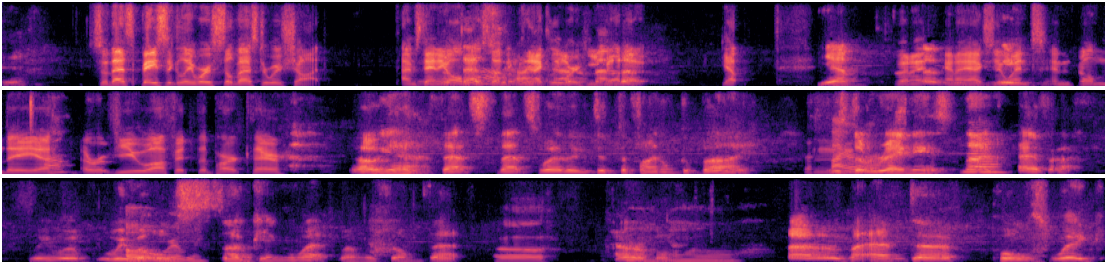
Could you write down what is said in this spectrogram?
Yeah. So that's basically where Sylvester was shot. I'm standing Yeah, almost on right. exactly I where he got out. Yep. Yeah. And I, Um, and I actually he- went and filmed a uh, a review off at the park there. Oh yeah, that's that's where they did the final goodbye. the It was the fireworks. rainiest night ever. We were we were Oh, all really? soaking wet when we filmed that. Uh, Terrible. Oh, Um, and uh, Paul's wig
